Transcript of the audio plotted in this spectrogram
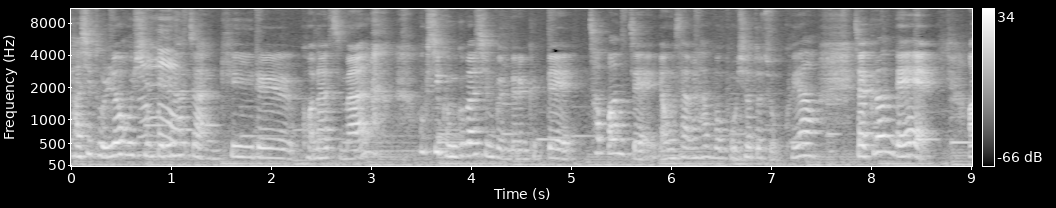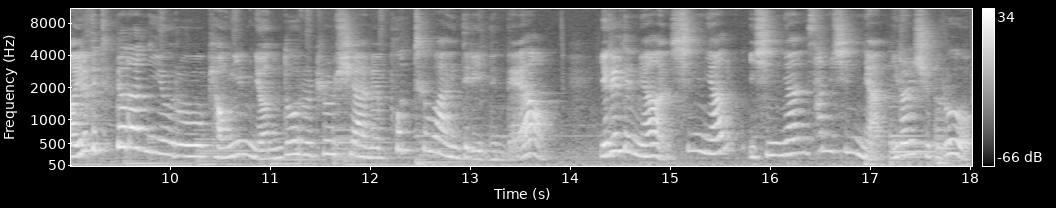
다시 돌려보시기를 하지 않기를 권하지만 혹시 궁금하신 분들은 그때 첫 번째 영상을 한번 보셔도 좋고요. 자, 그런데 어, 이렇게 특별한 이유로 병입 연도를 표시하는 포트 와인들이 있는데요. 예를 들면 10년, 20년, 30년 이런 식으로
